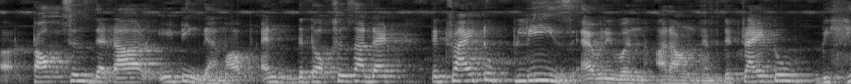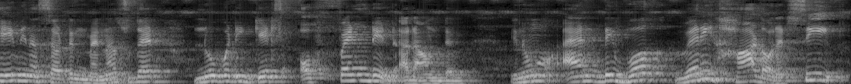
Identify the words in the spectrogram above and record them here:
uh, toxins that are eating them up. And the toxins are that they try to please everyone around them, they try to behave in a certain manner so that nobody gets offended around them, you know, and they work very hard on it. See,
